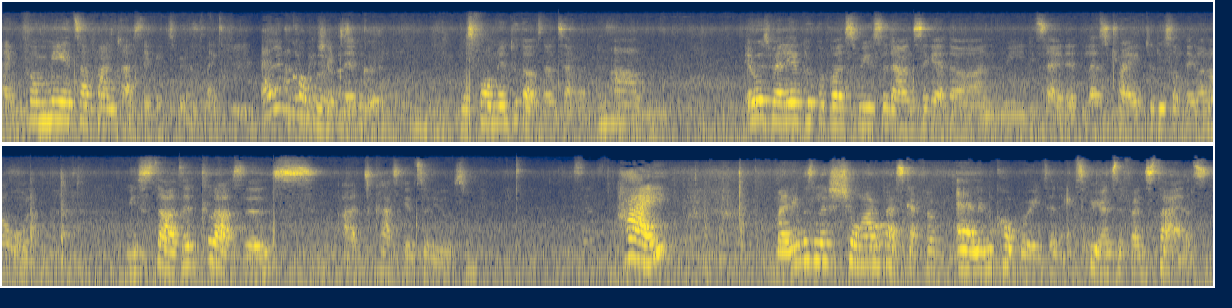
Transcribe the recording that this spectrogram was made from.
like for me it's a fantastic experience. Like is Incorporated was formed in 2007. Um, it was really a group of us. We used to dance together, and we decided let's try to do something on our own. We started classes at Cascade Studios. Hi, my name is La Shaun Prescott from Elle Incorporated. Experience different styles.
